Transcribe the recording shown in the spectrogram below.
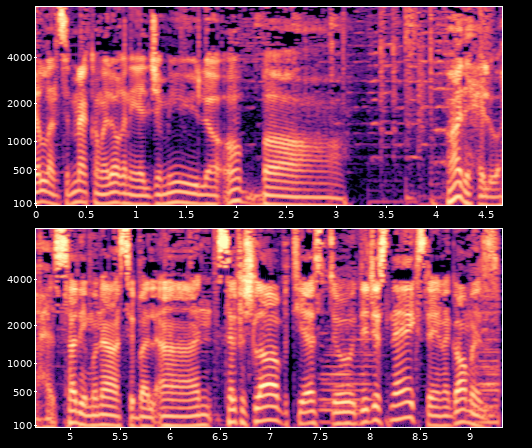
يلا نسمعكم الأغنية الجميلة أوبا. هذه حلوة أحس هذه مناسبة الآن. Selfish Love Tiësto DJ Snake Selena Gomez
